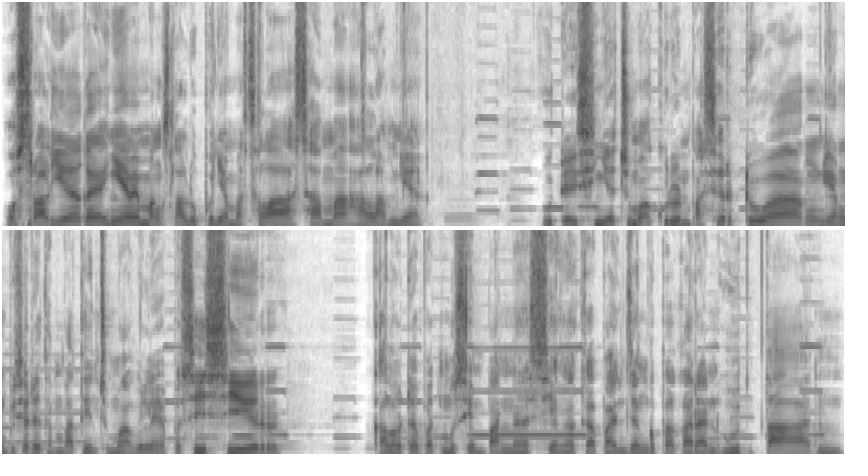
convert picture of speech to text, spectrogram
Australia kayaknya memang selalu punya masalah sama alamnya. Udah isinya cuma gurun pasir doang yang bisa ditempatin cuma wilayah pesisir. Kalau dapat musim panas yang agak panjang kebakaran hutan.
